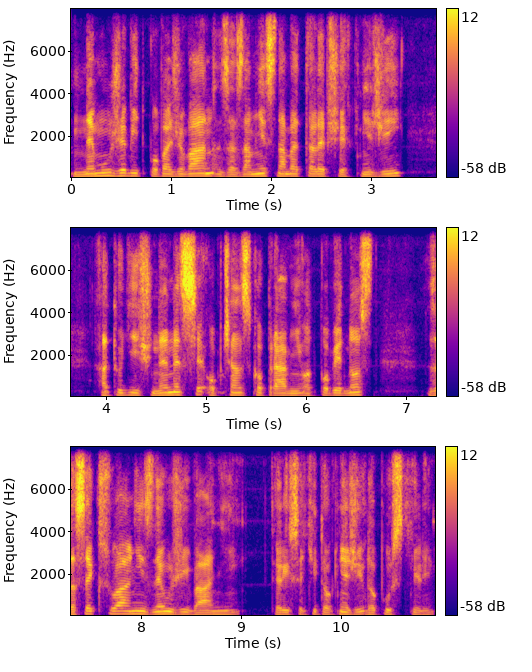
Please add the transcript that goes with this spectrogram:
nemůže být považován za zaměstnavatele všech kněží a tudíž nenese občanskoprávní odpovědnost za sexuální zneužívání, který se tito kněži dopustili.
